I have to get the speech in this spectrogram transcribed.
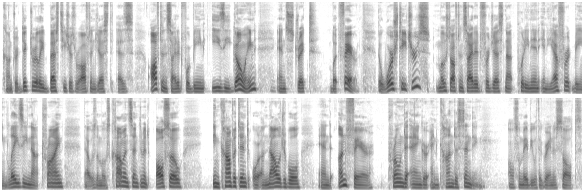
contradictorily, best teachers were often just as often cited for being easygoing and strict but fair. The worst teachers, most often cited for just not putting in any effort, being lazy, not trying. That was the most common sentiment. Also, incompetent or unknowledgeable and unfair, prone to anger, and condescending. Also, maybe with a grain of salt,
